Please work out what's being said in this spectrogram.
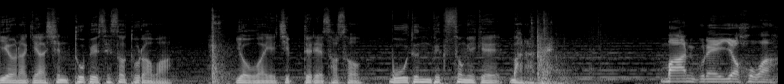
예언하게 하신 도벳에서 돌아와 여호와의 집들에 서서 모든 백성에게 말하되 만군의 여호와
